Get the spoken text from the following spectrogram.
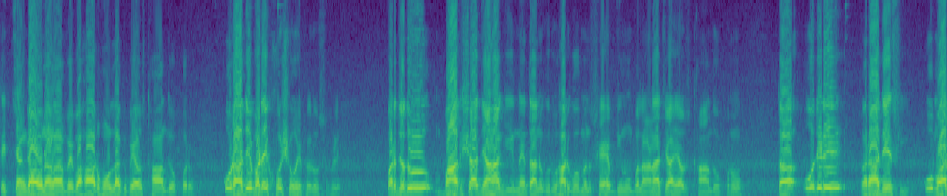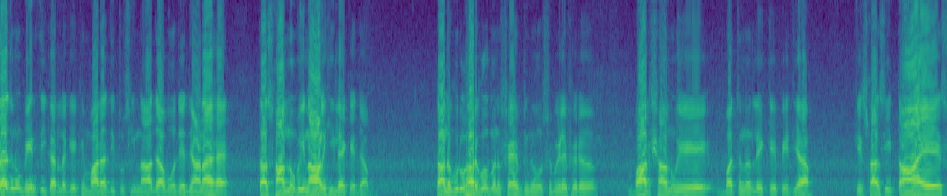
ਤੇ ਚੰਗਾ ਉਹਨਾਂ ਨਾਲ ਵਿਵਹਾਰ ਹੋਣ ਲੱਗ ਪਿਆ ਉਸ ਥਾਂ ਦੇ ਉੱਪਰ। ਉਹ ਰਾਜੇ ਬੜੇ ਖੁਸ਼ ਹੋਏ ਫਿਰ ਉਸ ਵੇਲੇ। ਪਰ ਜਦੋਂ ਬਾਦਸ਼ਾਹ ਜਹਾਂਗੀਰ ਨੇ ਧੰਨ ਗੁਰੂ ਹਰਗੋਬਿੰਦ ਸਾਹਿਬ ਜੀ ਨੂੰ ਬੁਲਾਉਣਾ ਚਾਹਿਆ ਉਸ ਥਾਂ ਦੇ ਉੱਪਰੋਂ ਤਾਂ ਉਹ ਜਿਹੜੇ ਰਾਜੇ ਸੀ, ਉਹ ਮਹਾਰਾਜ ਨੂੰ ਬੇਨਤੀ ਕਰਨ ਲੱਗੇ ਕਿ ਮਹਾਰਾਜ ਜੀ ਤੁਸੀਂ ਨਾ ਜਾਵੋ, ਜੇ ਜਾਣਾ ਹੈ ਤਾਂ ਸਾਨੂੰ ਵੀ ਨਾਲ ਹੀ ਲੈ ਕੇ ਜਾਵੋ। ਧੰਨ ਗੁਰੂ ਹਰਗੋਬਿੰਦ ਸਾਹਿਬ ਜੀ ਨੇ ਉਸ ਵੇਲੇ ਫਿਰ ਬਾਦਸ਼ਾਹ ਨੂੰ ਇਹ ਬਚਨ ਲੈ ਕੇ ਭੇਜਿਆ ਕਿ ਅਸੀਂ ਤਾਂ ਇਸ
